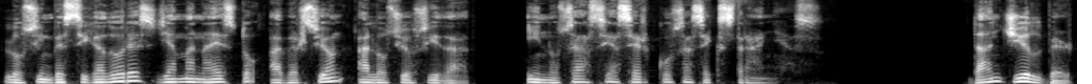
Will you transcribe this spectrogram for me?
Los investigadores llaman a esto aversión a la ociosidad y nos hace hacer cosas extrañas. Dan Gilbert,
